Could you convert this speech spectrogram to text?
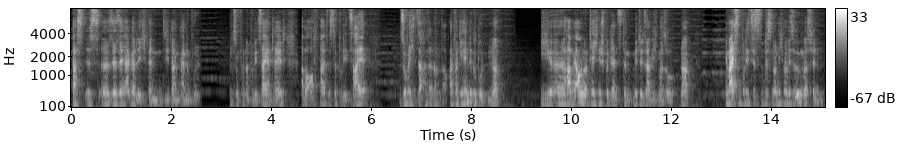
das ist äh, sehr, sehr ärgerlich, wenn sie dann keine Unterstützung von der Polizei enthält. Aber oftmals ist der Polizei so welchen Sachen dann auch einfach die Hände gebunden, ne? Die äh, haben ja auch nur technisch begrenzte Mittel, sage ich mal so, ne? Die meisten Polizisten wissen noch nicht mal, wie sie irgendwas finden.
